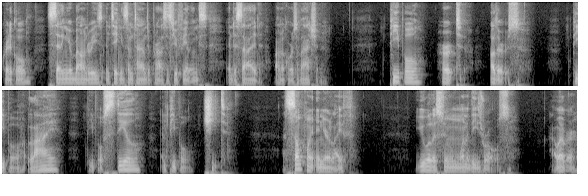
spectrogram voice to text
critical, setting your boundaries and taking some time to process your feelings and decide on a course of action. People hurt others. People lie, people steal, and people cheat at some point in your life, you will assume one of these roles. However,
